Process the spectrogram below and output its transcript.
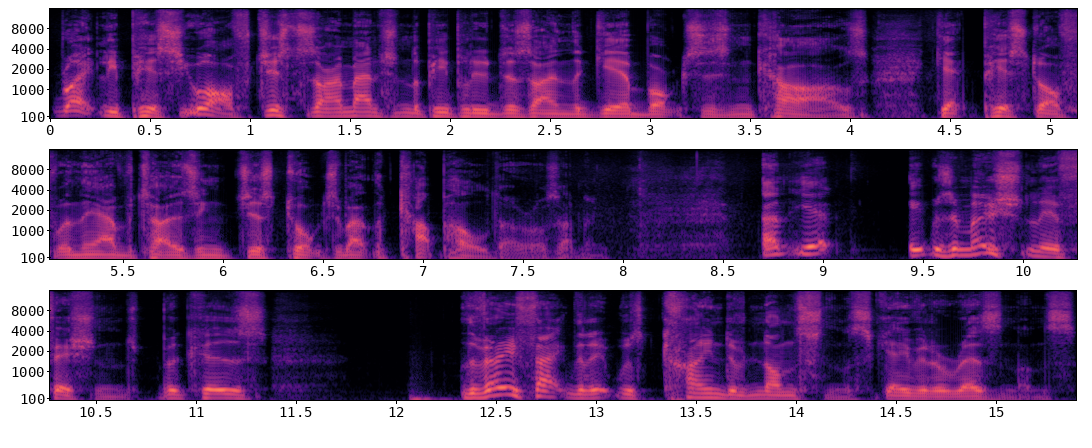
rightly piss you off, just as I imagine the people who design the gearboxes in cars get pissed off when the advertising just talks about the cup holder or something. And yet, it was emotionally efficient because the very fact that it was kind of nonsense gave it a resonance.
